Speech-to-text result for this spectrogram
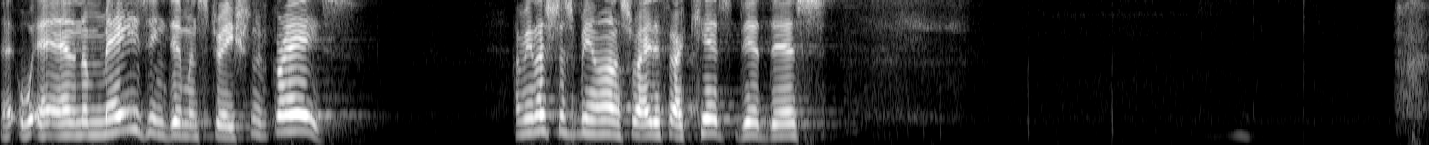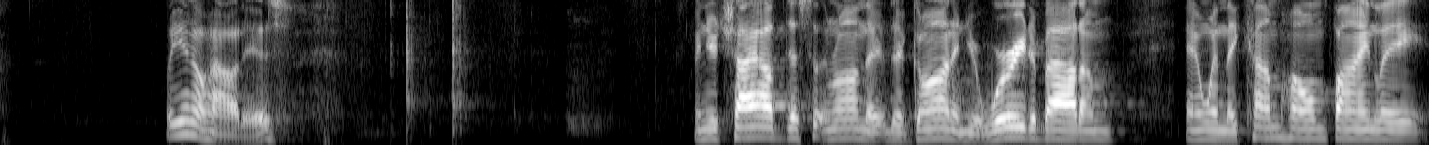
And an amazing demonstration of grace. I mean, let's just be honest, right? If our kids did this, well, you know how it is. When your child does something wrong, they're, they're gone and you're worried about them. And when they come home finally,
